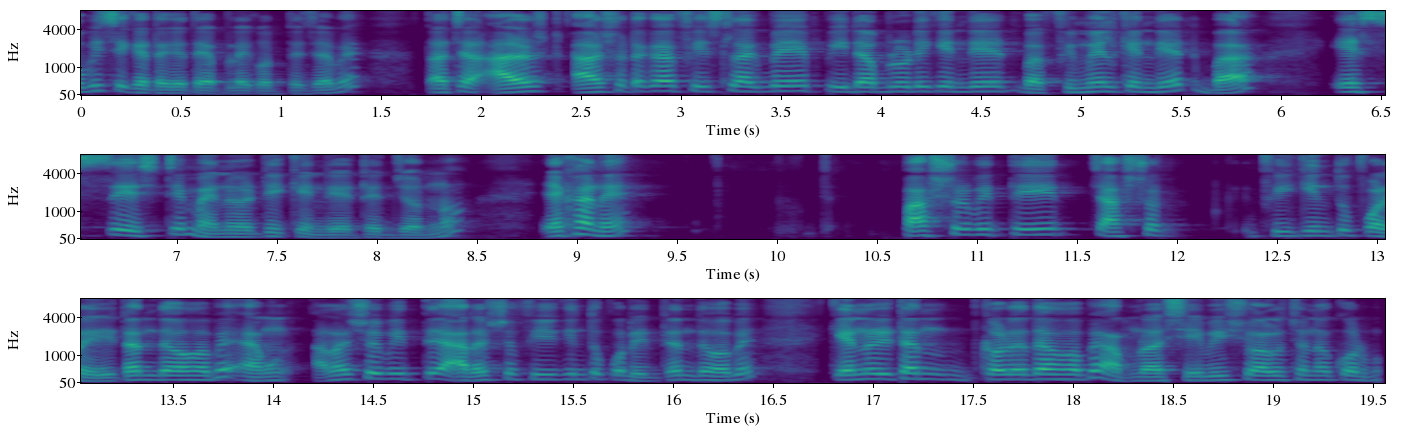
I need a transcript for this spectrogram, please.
ওবিসি ক্যাটাগরিতে অ্যাপ্লাই করতে যাবে। তাছাড়া আড়াইশো আড়াইশো টাকা ফিস লাগবে পিডাব্লিউডি ক্যান্ডিডেট বা ফিমেল ক্যান্ডিডেট বা এসসি এসটি মাইনরিটি ক্যান্ডিডেটের জন্য। এখানে পাঁচশোর ভিত্তি চারশো ফি কিন্তু পরে রিটার্ন দেওয়া হবে এবং আড়াইশো ভিত্তি আড়াইশো ফি কিন্তু পরে রিটার্ন দেওয়া হবে। কেন রিটার্ন করে দেওয়া হবে? আমরা সে বিষয়ে আলোচনা করব।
